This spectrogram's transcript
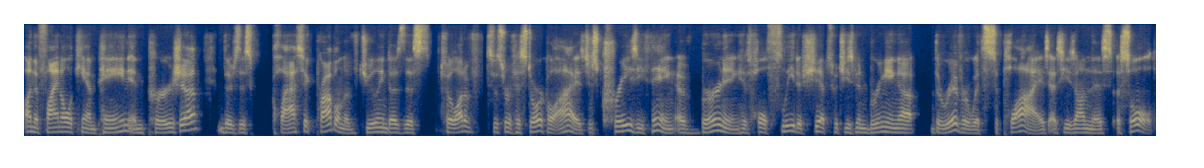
On the final campaign in Persia, there's this classic problem of Julian does this to a lot of sort of historical eyes, just crazy thing of burning his whole fleet of ships, which he's been bringing up the river with supplies as he's on this assault.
